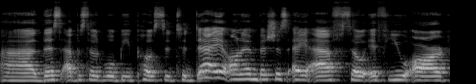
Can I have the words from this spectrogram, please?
Uh, this episode will be posted today on Ambitious AF. So if you are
